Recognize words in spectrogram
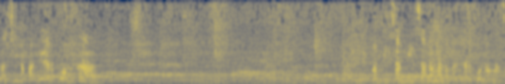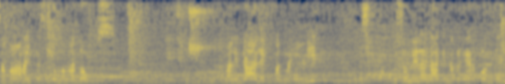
kasi naka-aircon ka. Hindi pa minsan-minsan naman, naka-aircon naman sa bahay kasi yung mga dogs maligalig pag mainit. Gusto nila lagi naka-aircon din.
